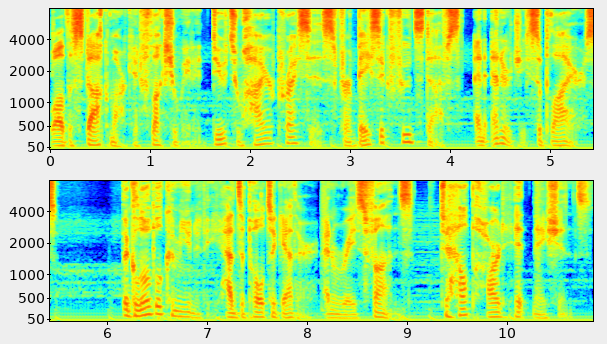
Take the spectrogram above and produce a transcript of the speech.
while the stock market fluctuated due to higher prices for basic foodstuffs and energy suppliers. The global community had to pull together and raise funds to help hard-hit nations.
